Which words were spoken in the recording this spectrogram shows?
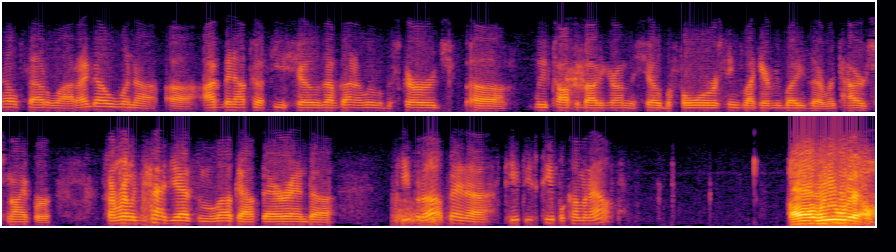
helps out a lot. I know when uh, uh, I've been out to a few shows, I've gotten a little discouraged. Uh, we've talked about it here on the show before. Seems like everybody's a retired sniper. So I'm really glad you had some luck out there, and uh, keep it up and uh, keep these people coming out. Oh, we will.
